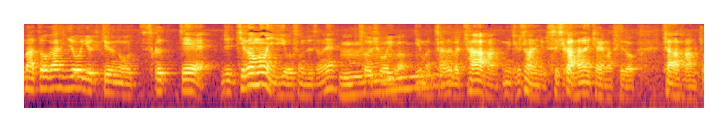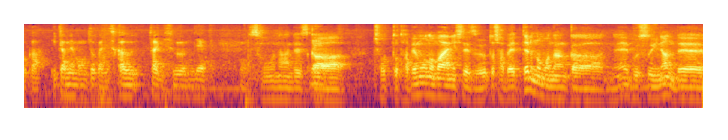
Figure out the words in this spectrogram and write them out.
まあ唐辛子醤油っていうのを作ってで違うものに利用するんですよね。ん。そういう醤油は。今例えばチャーハン。皆さん寿司から離れちゃいますけどチャーハンとか炒め物とかに使ったりするんで。そうなんですか、ちょっと食べ物前にしてずっと喋ってるのもなんかね無粋なんで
